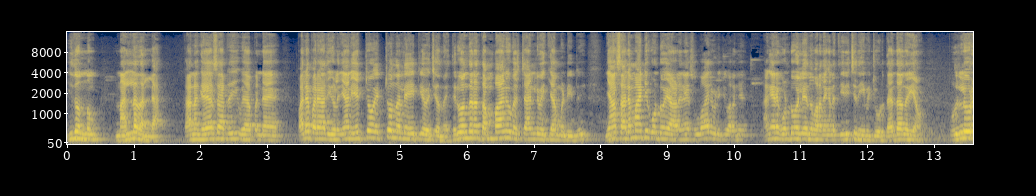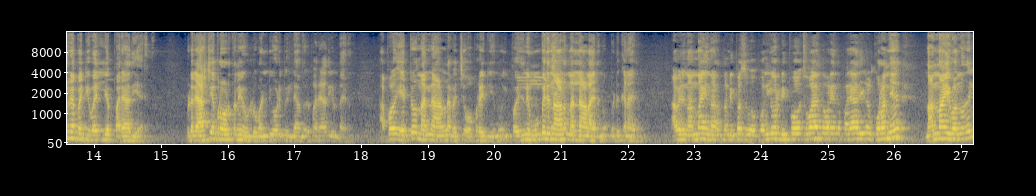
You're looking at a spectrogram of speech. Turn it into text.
ഇതൊന്നും നല്ലതല്ല. കാരണം കെ എസ് ആർ ടി പിന്നെ പല പരാതികൾ ഞാൻ ഏറ്റവും ഏറ്റവും നല്ല ഏറ്റിയ വെച്ച് തന്നെ. തിരുവനന്തപുരം തമ്പാനു ബസ് സ്റ്റാൻഡിൽ വെക്കാൻ വേണ്ടിയിട്ട് ഞാൻ സ്ഥലം മാറ്റി കൊണ്ടുപോയ ആളിനെ സുബാൽ വിളിച്ച് പറഞ്ഞ് അങ്ങനെ കൊണ്ടുപോകല്ലേ എന്ന് പറഞ്ഞ് അങ്ങനെ തിരിച്ച് നിയമിച്ചു കൊടുത്തു എന്താണെന്നറിയാമോ? പുല്ലൂരിനെ പറ്റി വലിയ പരാതിയായിരുന്നു. ഇവിടെ രാഷ്ട്രീയ പ്രവർത്തനമേ ഉള്ളൂ. വണ്ടി ഓടിപ്പില്ല എന്നൊരു പരാതി ഉണ്ടായിരുന്നു. അപ്പോൾ ഏറ്റവും നല്ല ആളിനെ വെച്ച് ഓപ്പറേറ്റ് ചെയ്യുന്നു. ഇപ്പോൾ ഇതിന് മുമ്പിരുന്ന ആളും നല്ല ആളായിരുന്നു. മിടുക്കനായിരുന്നു. അവർ നന്നായി നടത്തുന്നുണ്ട് ഇപ്പോൾ പൊല്ലൂർ ഡിപ്പോ സുബാൻ എന്ന് പറയുന്ന പരാതികൾ കുറഞ്ഞ് നന്നായി വന്നതിൽ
